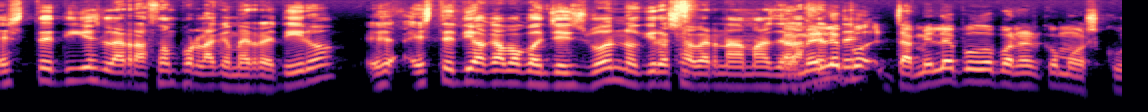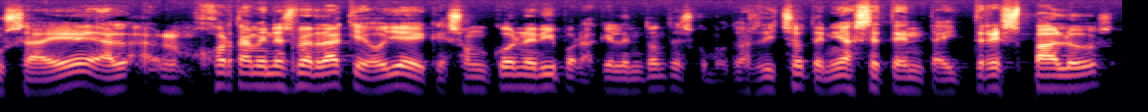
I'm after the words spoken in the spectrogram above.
este tío es la razón por la que me retiro, e, este tío acabó con James Bond, no quiero saber nada más de también la gente. Le, también le pudo poner como excusa, ¿eh? A, a, lo mejor también es verdad que, oye, que Son Connery por aquel entonces, como tú has dicho, tenía 73 palos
